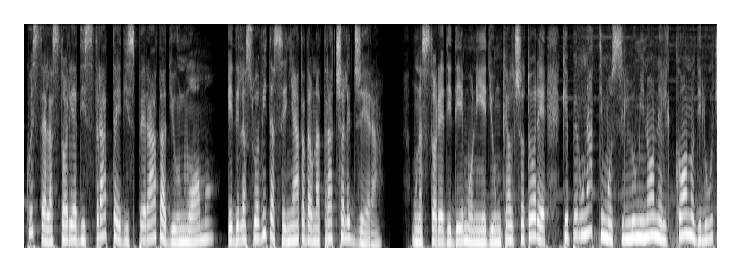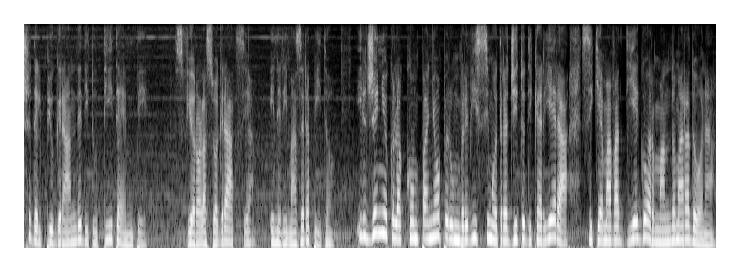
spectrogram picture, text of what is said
Questa è la storia distratta e disperata di un uomo e della sua vita segnata da una traccia leggera. Una storia di demoni e di un calciatore che per un attimo si illuminò nel cono di luce del più grande di tutti i tempi. Sfiorò la sua grazia e ne rimase rapito. Il genio che lo accompagnò per un brevissimo tragitto di carriera si chiamava Diego Armando Maradona.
